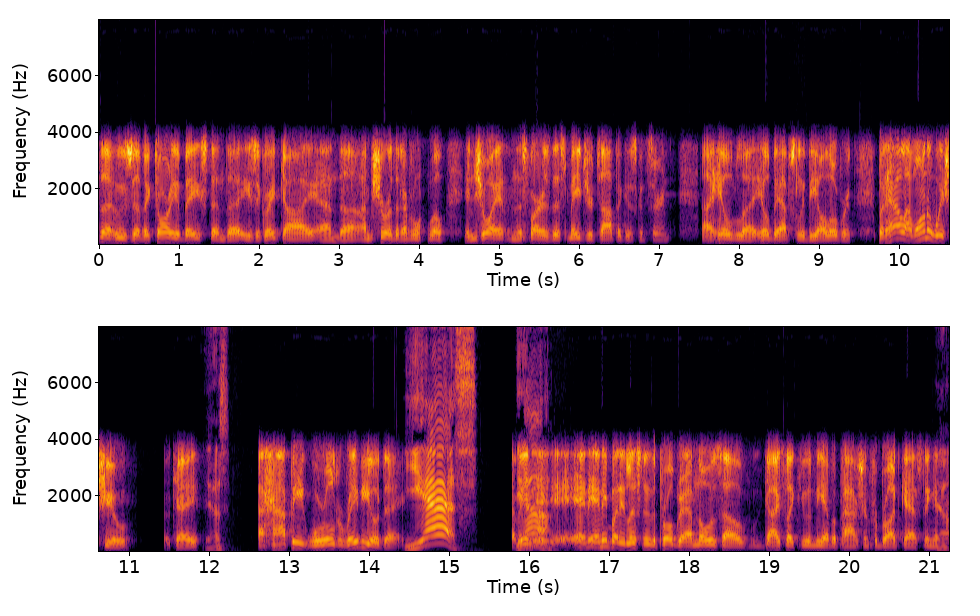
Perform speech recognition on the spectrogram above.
uh, who's uh, Victoria based, and uh, he's a great guy, and uh, I'm sure that everyone will enjoy it. And as far as this major topic is concerned, uh, he'll uh, he'll be absolutely be all over it. But Hal, I want to wish you, okay, yes, a happy World Radio Day. Yes. I mean, yeah. and anybody listening to the program knows how guys like you and me have a passion for broadcasting, and yeah.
